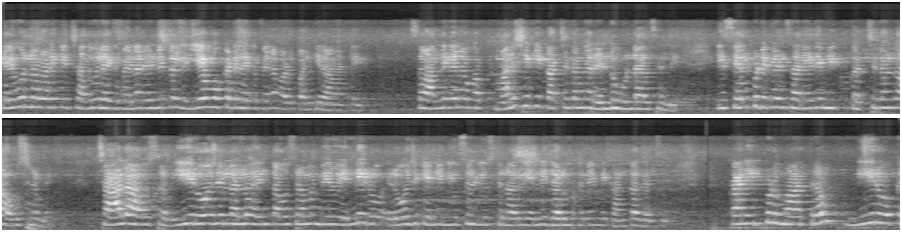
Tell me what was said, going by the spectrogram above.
తెలివి ఉన్నవాడికి చదువు లేకపోయినా రెండిట్లో ఏ ఒక్కటి లేకపోయినా వాడు పనికి సో అందుకని ఒక మనిషికి ఖచ్చితంగా రెండు ఉండాల్సింది. ఈ సెల్ఫ్ డిఫెన్స్ అనేది మీకు ఖచ్చితంగా అవసరమే. చాలా అవసరం. ఈ రోజులలో ఎంత అవసరమో మీరు ఎన్ని రోజుకి ఎన్ని న్యూస్లు చూస్తున్నారు ఎన్ని జరుగుతున్నాయి మీకు అంతా తెలుసు. కానీ ఇప్పుడు మాత్రం మీరు ఒక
